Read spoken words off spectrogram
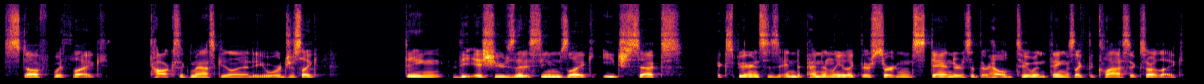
stuff with like toxic masculinity or just like thing, the issues that it seems like each sex experiences independently. Like there's certain standards that they're held to, and things like the classics are like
